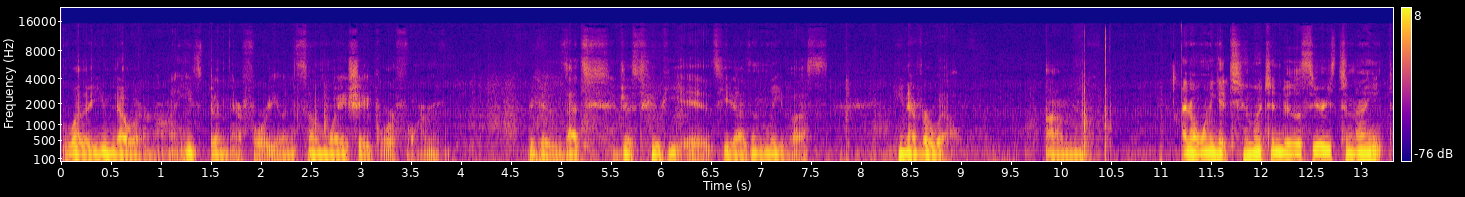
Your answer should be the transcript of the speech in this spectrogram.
whether you know it or not. He's been there for you in some way, shape, or form. Because that's just who He is. He doesn't leave us. He never will. Um, I don't want to get too much into the series tonight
